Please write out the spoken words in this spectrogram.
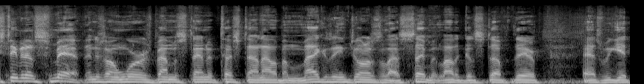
Stephen F. Smith in his own words, Bama Standard Touchdown Alabama Magazine. Join us the last segment. A lot of good stuff there as we get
